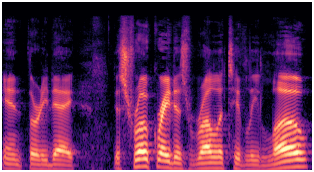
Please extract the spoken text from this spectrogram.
in 30 day. The stroke rate is relatively low,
